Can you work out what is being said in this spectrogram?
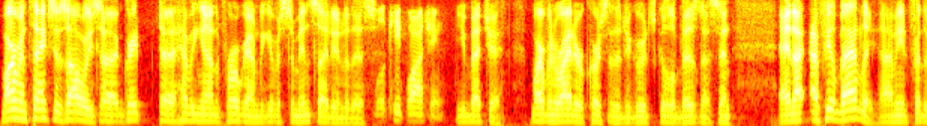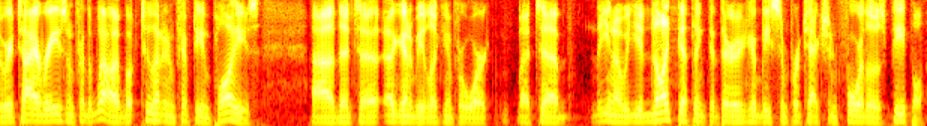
Marvin, thanks as always. Uh, great uh, having you on the program to give us some insight into this. We'll keep watching. You betcha. Marvin Ryder, of course, of the DeGroote School of Business, and and I, I feel badly. I mean, for the retirees and for the well, about 250 employees uh, that uh, are going to be looking for work. But uh, you know, you'd like to think that there could be some protection for those people,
